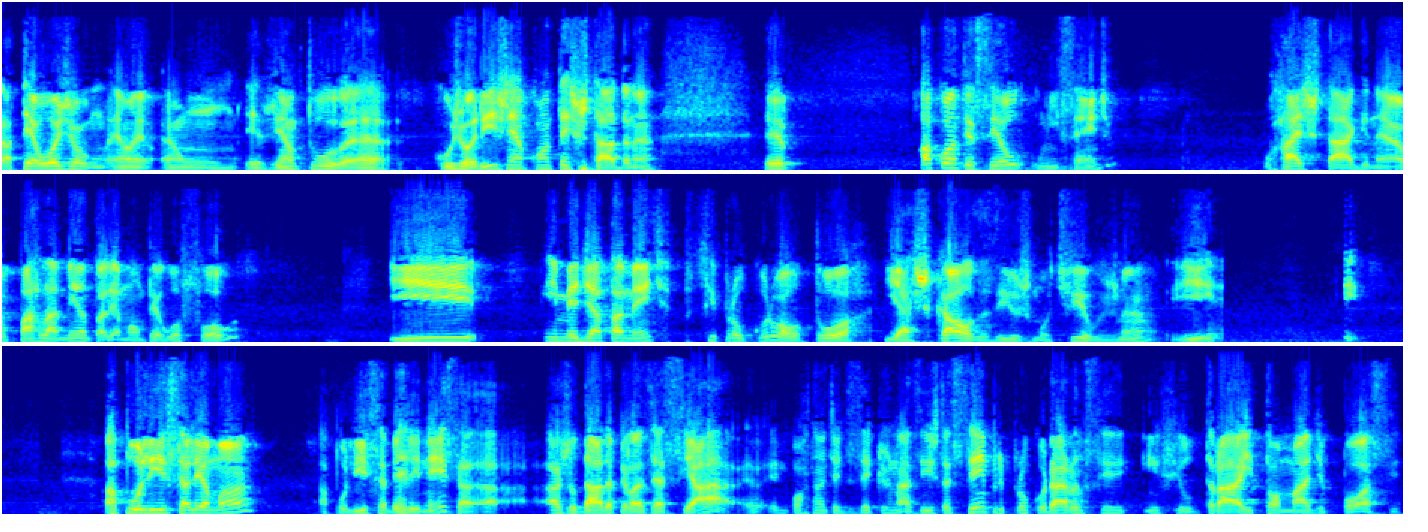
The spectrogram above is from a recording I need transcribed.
até hoje é um, é um evento é, cuja origem é contestada. Né? É, aconteceu um incêndio, o hashtag, né, o parlamento alemão pegou fogo, e imediatamente se procura o autor e as causas e os motivos, né? E a polícia alemã, a polícia berlinense, ajudada pelas SA, é importante dizer que os nazistas sempre procuraram se infiltrar e tomar de posse,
